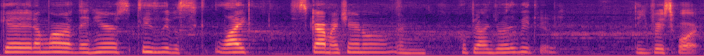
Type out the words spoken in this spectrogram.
Good, I'm more than here. So please leave a like, subscribe my channel, and hope y'all enjoy the video. Thank you for your support.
